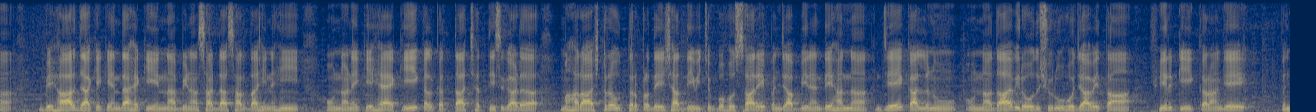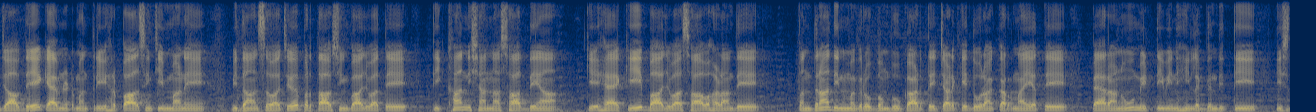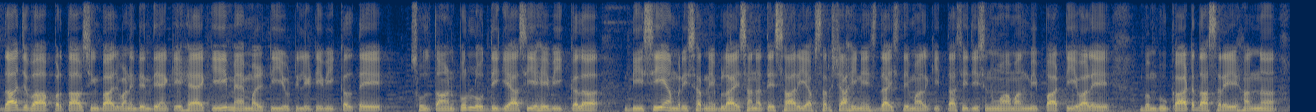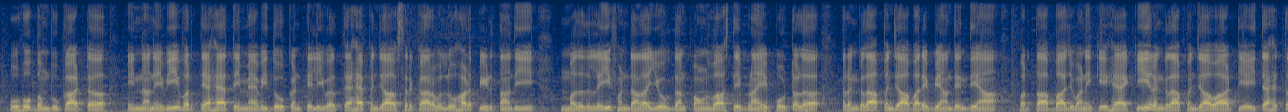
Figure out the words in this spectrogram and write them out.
ਬਿਹਾਰ ਜਾ ਕੇ ਕਹਿੰਦਾ ਹੈ ਕਿ ਇਹਨਾਂ ਬਿਨਾ ਸਾਡਾ ਸਰਦਾ ਹੀ ਨਹੀਂ। ਉਹਨਾਂ ਨੇ ਕਿਹਾ ਹੈ ਕਿ ਕਲਕੱਤਾ, ਛੱਤੀਸਗੜ੍ਹ, ਮਹਾਰਾਸ਼ਟਰ, ਉੱਤਰ ਪ੍ਰਦੇਸ਼ ਆਦਿ ਵਿੱਚ ਬਹੁਤ ਸਾਰੇ ਪੰਜਾਬੀ ਰਹਿੰਦੇ ਹਨ। ਜੇ ਕੱਲ ਨੂੰ ਉਹਨਾਂ ਦਾ ਵਿਰੋਧ ਸ਼ੁਰੂ ਹੋ ਜਾਵੇ ਤਾਂ ਫਿਰ ਕੀ ਕਰਾਂਗੇ? ਪੰਜਾਬ ਦੇ ਕੈਬਨਿਟ ਮੰਤਰੀ ਹਰਪਾਲ ਸਿੰਘ ਚੀਮਾ ਨੇ ਵਿਧਾਨ ਸਭਾ 'ਚ ਪ੍ਰਤਾਪ ਸਿੰਘ ਬਾਜਵਾ ਤੇ ਤਿੱਖਾ ਨਿਸ਼ਾਨਾ ਸਾਧਦਿਆਂ ਕਿਹਾ ਕਿ ਬਾਜਵਾ ਸਾਹਿਬ ਹੜ੍ਹਾਂ ਦੇ 15 ਦਿਨ ਮਗਰੋਂ ਬੰਬੂ ਕਾਰਡ ਤੇ ਚੜ ਕੇ ਦੌਰਾ ਕਰਨਾ ਆਏ ਅਤੇ ਪੈਰਾਂ ਨੂੰ ਮਿੱਟੀ ਵੀ ਨਹੀਂ ਲੱਗਣ ਦਿੱਤੀ। ਇਸ ਦਾ ਜਵਾਬ ਪ੍ਰਤਾਪ ਸਿੰਘ ਬਾਜਵਾ ਨੇ ਦਿੰਦਿਆਂ ਕਿਹਾ ਕਿ ਮੈਂ ਮਲਟੀ ਯੂਟਿਲਿਟੀ ਵਹੀਕਲ ਤੇ ਸੁਲਤਾਨਪੁਰ ਲੋਧੀ ਗਿਆ ਸੀ। ਇਹ ਵਹੀਕਲ ਡੀਸੀ ਅੰਮ੍ਰਿਤਸਰ ਨੇ ਬੁਲਾਏ ਸਨ ਅਤੇ ਸਾਰੀ ਅਫਸਰਸ਼ਾਹੀ ਨੇ ਇਸ ਦਾ ਇਸਤੇਮਾਲ ਕੀਤਾ ਸੀ, ਜਿਸ ਨੂੰ ਆਮ ਆਦਮੀ ਪਾਰਟੀ ਵਾਲੇ ਬੰਬੂ ਕਾਟ ਦੱਸ ਰਹੇ ਹਨ। ਉਹ ਬੰਬੂ ਕਾਟ ਇਹਨਾਂ ਨੇ ਵੀ ਵਰਤਿਆ ਹੈ ਤੇ ਮੈਂ ਵੀ 2 ਘੰਟੇ ਲਈ ਵਰਤਿਆ ਹੈ। ਪੰਜਾਬ ਸਰਕਾਰ ਵੱਲੋਂ ਹੜ੍ਹ ਪੀੜਤਾਂ ਦੀ ਮਦਦ ਲਈ ਫੰਡਾਂ ਦਾ ਯੋਗਦਾਨ ਪਾਉਣ ਵਾਸਤੇ ਬਣਾਏ ਪੋਰਟਲ ਰੰਗਲਾ ਪੰਜਾਬ ਬਾਰੇ ਬਿਆਨ ਦਿੰਦਿਆਂ ਪ੍ਰਤਾਪ ਬਾਜਵਾ ਨੇ ਕਿਹਾ ਕਿ ਰੰਗਲਾ ਪੰਜਾਬ ਆਰਟੀਆਈ ਤਹਿਤ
